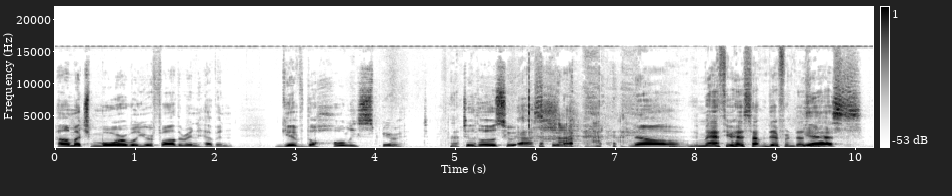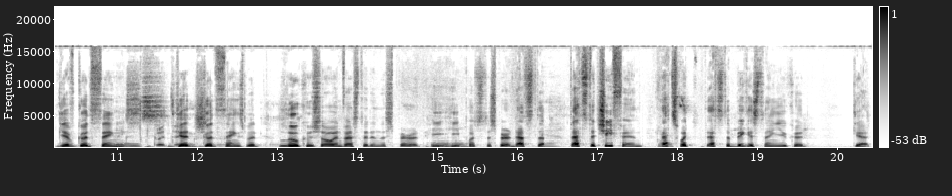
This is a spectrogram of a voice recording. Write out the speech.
how much more will your Father in heaven give the Holy Spirit to those who ask him? no. Matthew has something different doesn't he yes, give good things. Things. Good Get things. good things. But Luke, who's so invested in the Spirit, he, he puts the Spirit. That's the that's the chief end. That's what that's the biggest thing you could get.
